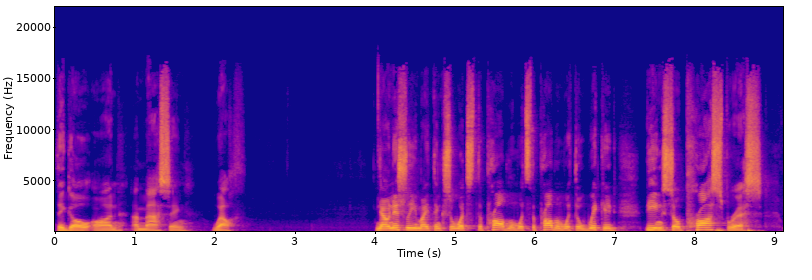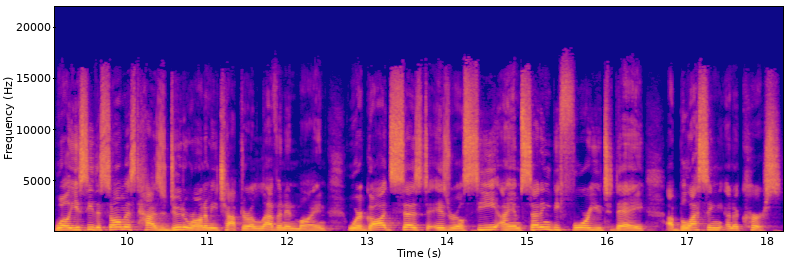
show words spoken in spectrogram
They go on amassing wealth. Now, initially, you might think, so what's the problem? What's the problem with the wicked being so prosperous? Well, you see, the psalmist has Deuteronomy chapter 11 in mind, where God says to Israel, See, I am setting before you today a blessing and a curse.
